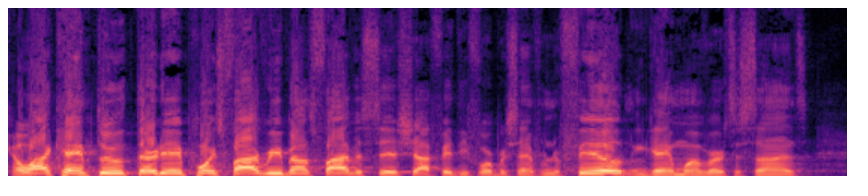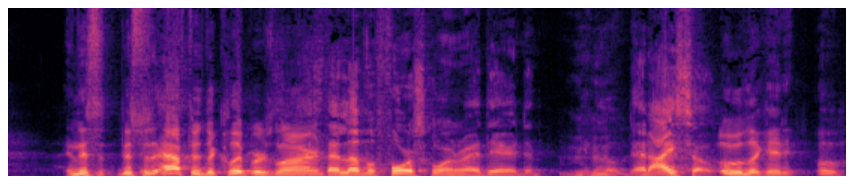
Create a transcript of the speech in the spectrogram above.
Kawhi came through, 38 points, five rebounds, five assists, shot 54% from the field in game one versus Suns. And this, this was after the Clippers That's learned. that level four scoring right there. The, You know that ISO. Oh, look at it. Oh.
